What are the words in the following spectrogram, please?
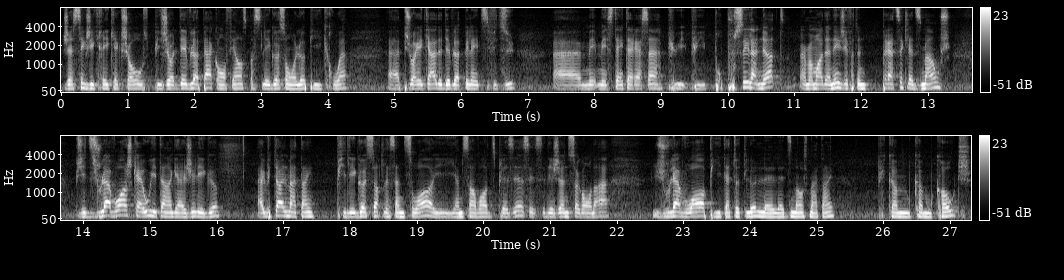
je sais que j'ai créé quelque chose, puis je vais développer à confiance parce que les gars sont là, puis ils croient. Euh, puis je vais être capable de développer l'individu. Euh, mais c'est intéressant. Puis, puis pour pousser la note, à un moment donné, j'ai fait une pratique le dimanche. Puis j'ai dit, je voulais voir jusqu'à où ils étaient engagés, les gars, à 8 h le matin. Puis les gars sortent le samedi soir, ils aiment ça avoir du plaisir, c'est des jeunes secondaires. Je voulais voir, puis ils étaient tous là le, dimanche matin. Puis comme, comme coach,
